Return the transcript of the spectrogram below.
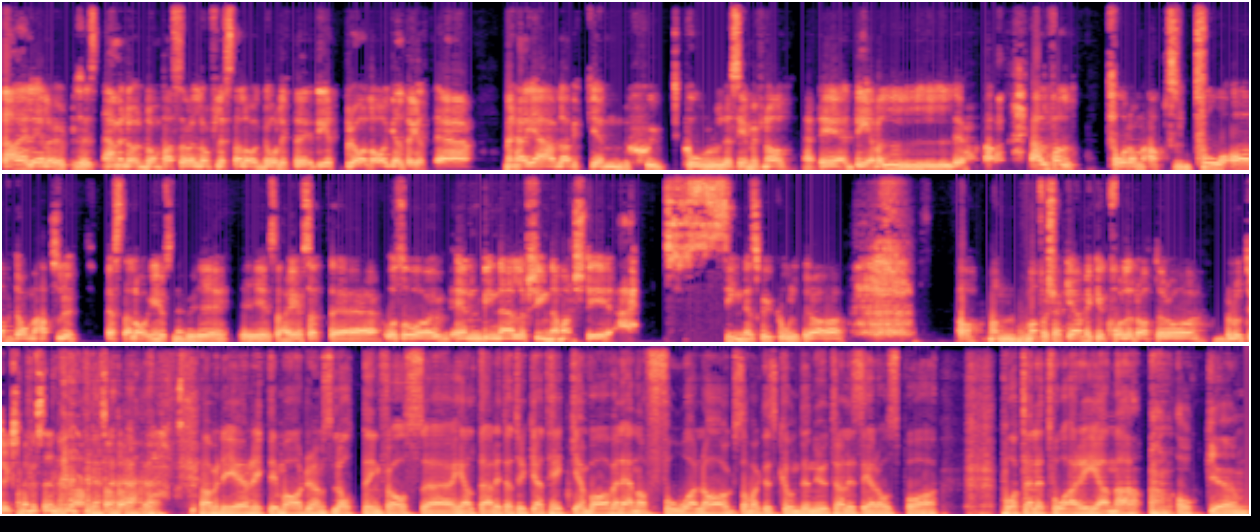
Ja, eller, eller hur? Precis. Ja, men de, de, passar väl de flesta lag dåligt. Det, det är ett bra lag helt enkelt. Eh, men här jävla vilken sjukt cool semifinal. Det, det är väl ja, i alla fall två av, de absolut, två av de absolut bästa lagen just nu i, i Sverige. Så att, eh, och så en vinna eller försvinna match. Det är äh, sinnessjukt coolt. Jag, ja, man, man får käka mycket kolhydrater och blodtrycksmedicin. Liksom. ja, men det är en riktig mardrömslottning för oss, eh, helt ärligt. Jag tycker att Häcken var väl en av få lag som faktiskt kunde neutralisera oss på, på Tele2 Arena. Och eh,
